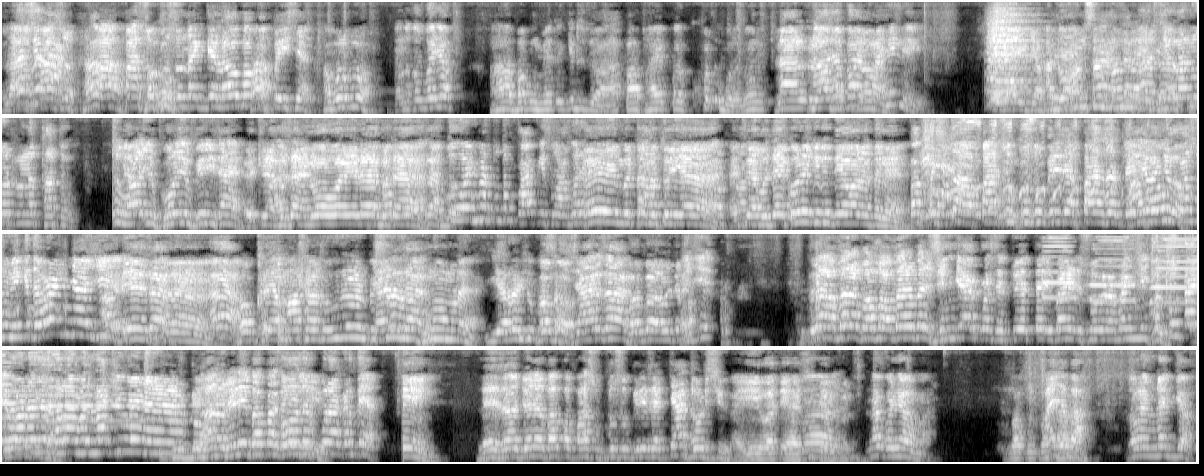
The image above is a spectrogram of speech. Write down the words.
લાવ પાછો. હા. પાછો નાખી દે લાવ બાપા પૈસા. હા બોલો બોલો. તને તો બોલ્યો. હા બાપુ મેં તો કીધું છું આ પા ભાઈ પર ખોટું બોલો તમે માથા ઉતરે ને પછી ચાર ભૂનો મળે. યાર બાબા અમારા બાબા અમારે બાર જિંદગી આખો છે તું તારી બાઈ છોકરા મારી નહીં તું તારી વાળાને સલામત રાખ્યું હોય ને. હા રેડી બાપા પૂરા કર દે. લે જાઓ જો બાપા પાછું ખુશું કરી જાય ત્યાં દોડશું? એ વાતે હાચી તારી બોલ. ના બોલ્યો આમાં. બાપુ આજા બા દોડે એમ નાખ ગયો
